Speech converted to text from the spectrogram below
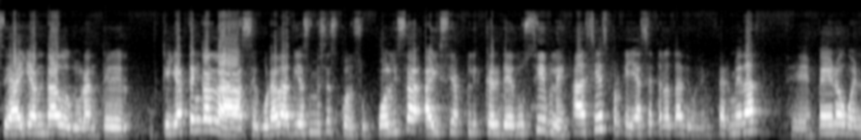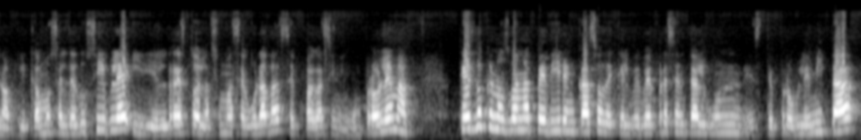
se hayan dado durante que ya tenga la asegurada 10 meses con su póliza, ahí se aplica el deducible. Así es, porque ya se trata de una enfermedad. Sí. Pero bueno, aplicamos el deducible y el resto de la suma asegurada se paga sin ningún problema. ¿Qué es lo que nos van a pedir en caso de que el bebé presente algún este, problemita?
